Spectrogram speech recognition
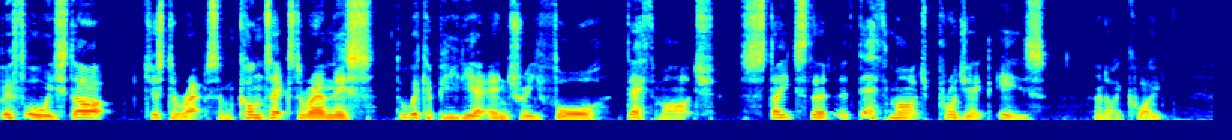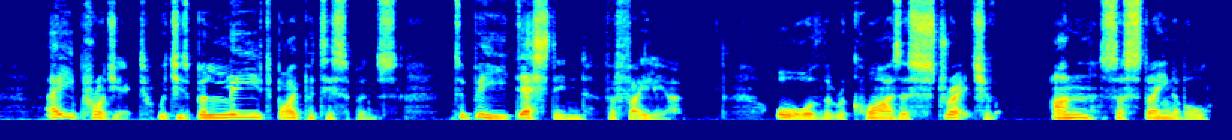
before we start, just to wrap some context around this, the Wikipedia entry for Death March states that a Death March project is, and I quote, a project which is believed by participants to be destined for failure, or that requires a stretch of unsustainable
